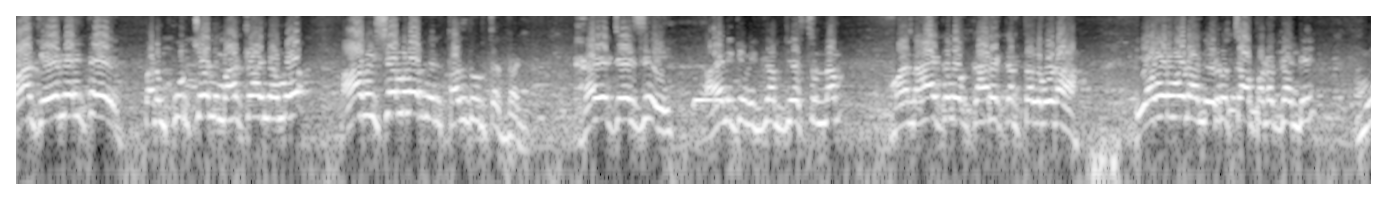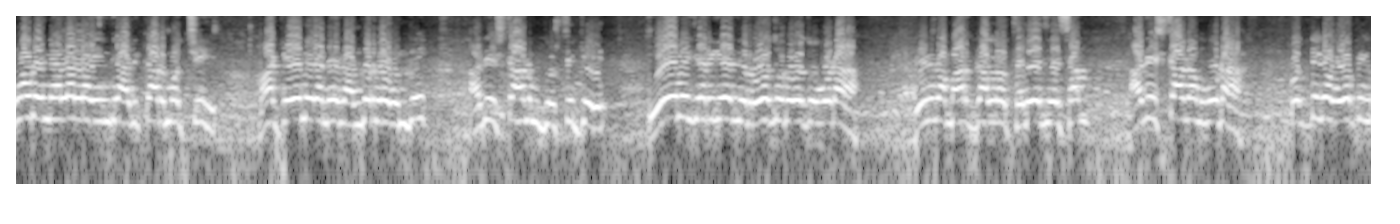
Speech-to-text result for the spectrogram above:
మాకేమైతే మనం కూర్చొని మాట్లాడినామో ఆ విషయంలో మీరు తలదూర్చద్దండి దయచేసి ఆయనకి విజ్ఞప్తి చేస్తున్నాం. మా నాయకులు కార్యకర్తలు కూడా ఎవరు కూడా నిరుత్సాహపడద్దండి మూడు నెలలు అయింది అధికారం వచ్చి మాకేమి అనేది అందరిలో ఉంది. అధిష్టానం దృష్టికి ఏమి జరిగేది రోజు రోజు కూడా వివిధ మార్గాల్లో తెలియజేశాం. అధిష్టానం కూడా కొద్దిగా ఓపిక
